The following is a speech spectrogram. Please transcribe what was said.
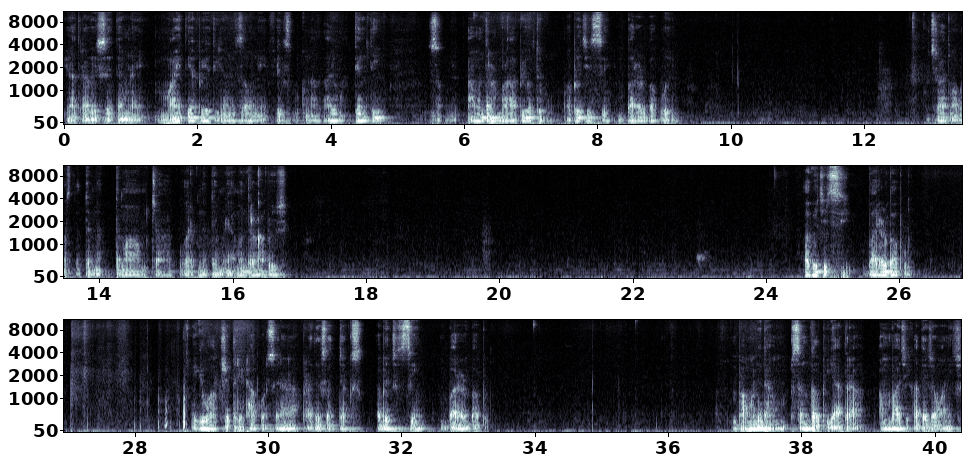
યાત્રા વિશે તેમણે માહિતી આપી હતી અને સૌને ફેસબુકના લાઈવ માધ્યમથી સૌને આમંત્રણ પણ આપ્યું હતું અભિજીતસિંહ બારોટ બાપુએ ગુજરાતમાં વસતા તેમના તમામ ચાહક વર્ગને તેમણે આમંત્રણ આપ્યું છે અભિજીતસિંહ બારડ બાપુ. યુવા ક્ષત્રિય ઠાકોર સેનાના પ્રદેશ અધ્યક્ષ અભિજીતસિંહ બરડ બાપુ. ભવાનીધામ સંકલ્પ યાત્રા અંબાજી ખાતે જવાની છે.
